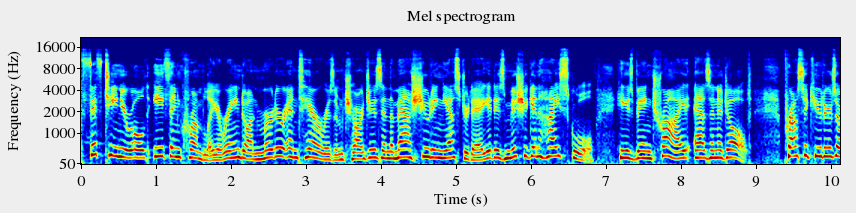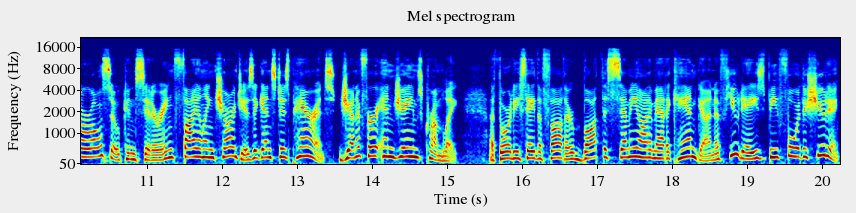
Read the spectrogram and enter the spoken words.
15 year old Ethan Crumbley arraigned on murder and terrorism charges in the mass shooting yesterday at his Michigan high school. He is being tried as an adult. Prosecutors are also considering filing charges against his parents, Jennifer and James Crumbley. Authorities say the father bought the semi automatic handgun a few days before the shooting.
